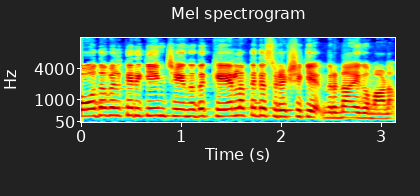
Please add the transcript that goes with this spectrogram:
ബോധവൽക്കരിക്കുകയും ചെയ്യുന്നത് കേരളത്തിന്റെ സുരക്ഷയ്ക്ക് നിർണായകമാണ്.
